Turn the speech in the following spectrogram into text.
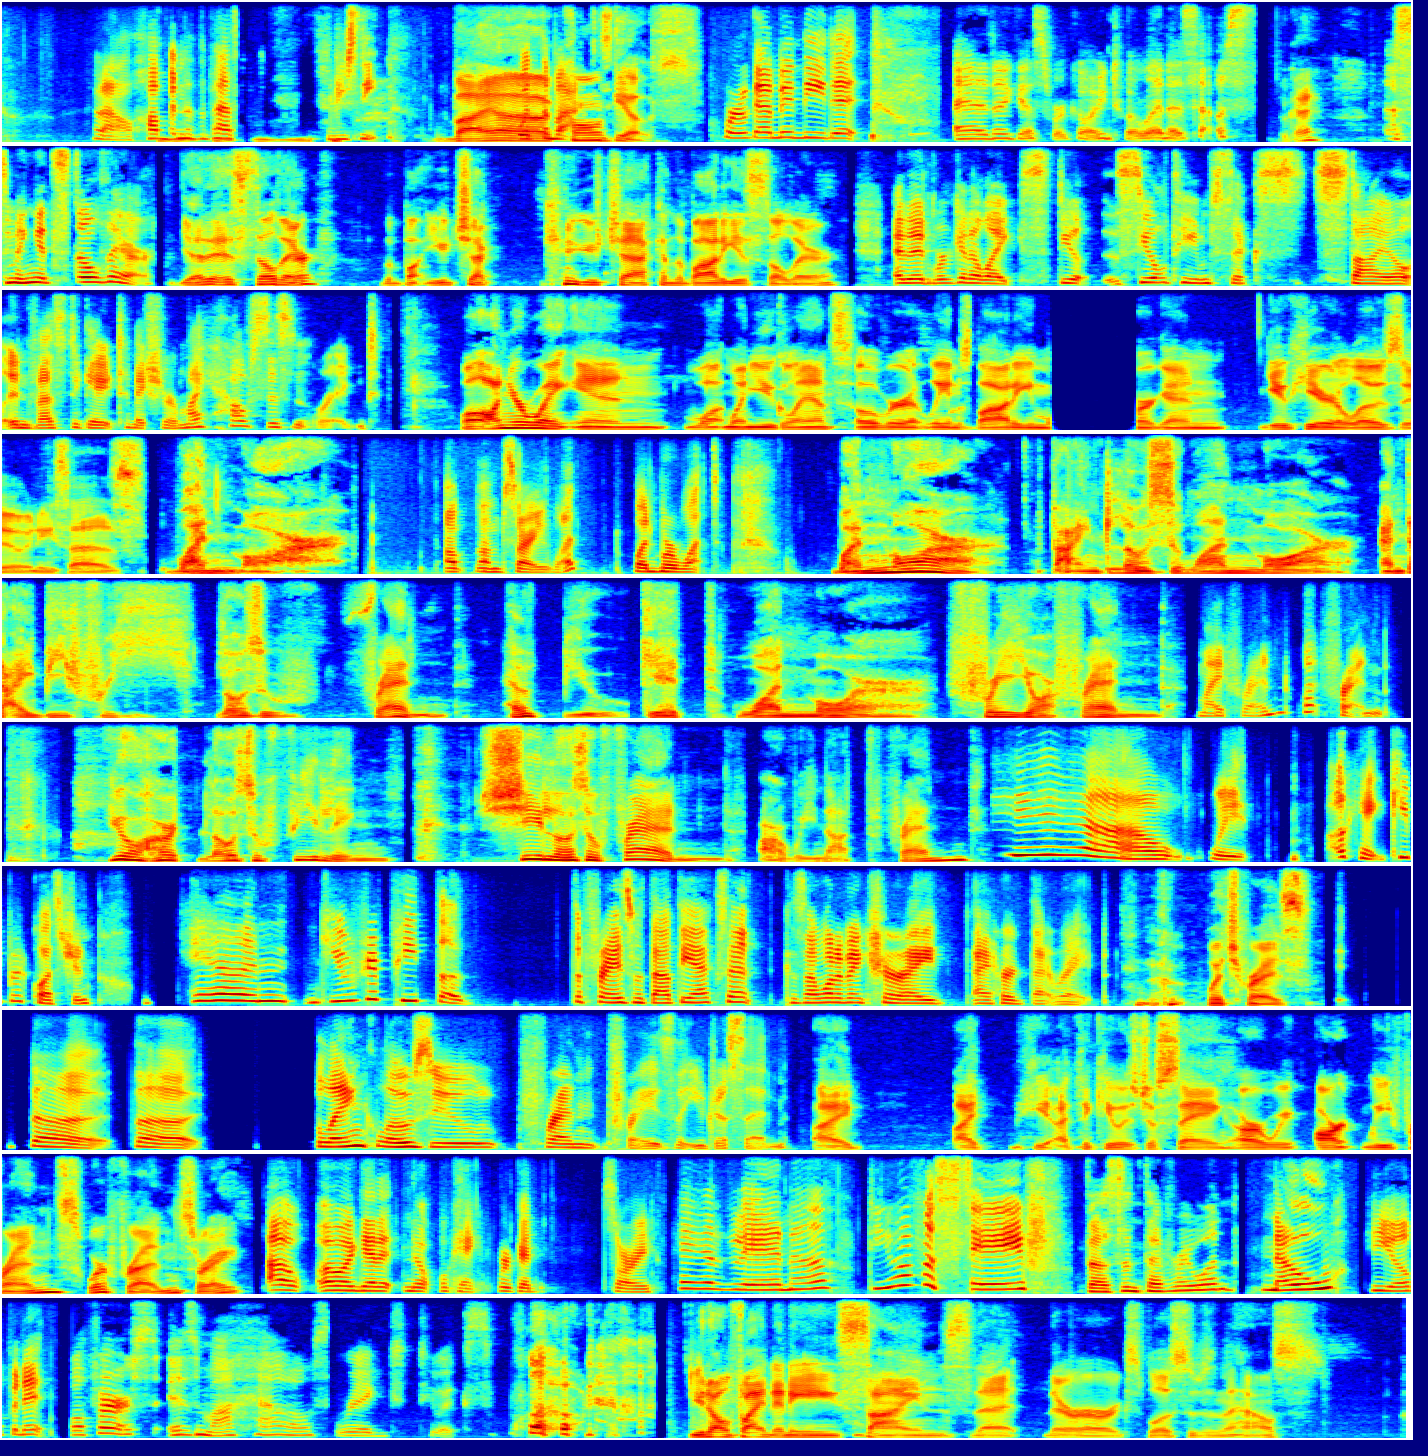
And I'll hop into the passenger mm. seat. Via the box. con Dios. We're gonna need it. And I guess we're going to Elena's house, Okay. assuming it's still there. Yeah, it is still there. The bo- you check you check and the body is still there. And then we're gonna like steal, SEAL Team Six style investigate to make sure my house isn't rigged. Well, on your way in, wh- when you glance over at Liam's body, Morgan, you hear Lozu and he says, "One more." Oh, I'm sorry, what? One more what? One more. Find Lozu one more, and I be free. Lozu friend, help you get one more. Free your friend. My friend? What friend? You hurt Lozu feeling. She Lozu friend. Are we not friend? Yeah. Wait. Okay, keep your question. Can you repeat the the phrase without the accent? Because I want to make sure I I heard that right. Which phrase? The the blank Lozu friend phrase that you just said. I, I, he, I think he was just saying, "Are we? Aren't we friends? We're friends, right?" Oh, oh, I get it. No, okay, we're good. Sorry. Hey, Atlanta, do you have a safe? Doesn't everyone? No. Can you open it? Well, first, is my house rigged to explode? You don't find any signs that there are explosives in the house.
